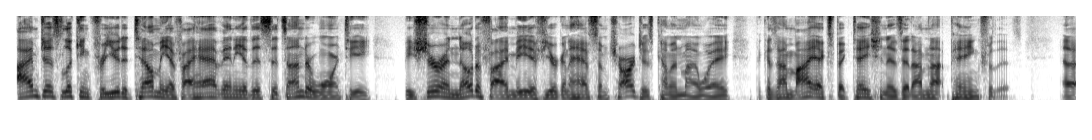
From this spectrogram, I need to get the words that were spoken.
I'm just looking for you to tell me if I have any of this that's under warranty. Be sure and notify me if you're going to have some charges coming my way because I'm, my expectation is that I'm not paying for this. Uh,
